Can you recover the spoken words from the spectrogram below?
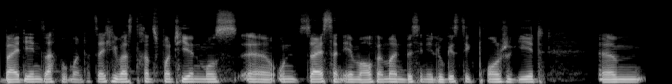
bei den Sachen, wo man tatsächlich was transportieren muss äh, und sei es dann eben auch, wenn man ein bisschen in die Logistikbranche geht, ähm,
